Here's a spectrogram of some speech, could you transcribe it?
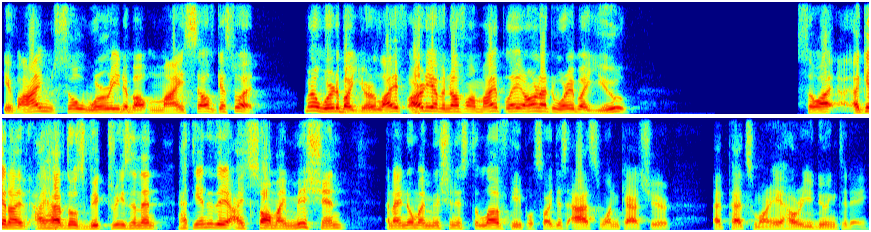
If I'm so worried about myself, guess what? I'm not worried about your life. I already have enough on my plate. I don't have to worry about you. So I again I, I have those victories, and then at the end of the day, I saw my mission, and I know my mission is to love people. So I just asked one cashier at PetSmart, hey, how are you doing today?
